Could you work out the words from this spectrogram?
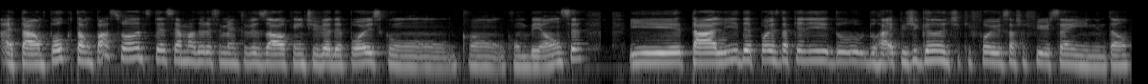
é, tá um pouco, tá um passo antes desse amadurecimento visual que a gente vê depois com com, com Beyoncé e tá ali depois daquele do, do hype gigante que foi o Sasha Fierce ainda. Então,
